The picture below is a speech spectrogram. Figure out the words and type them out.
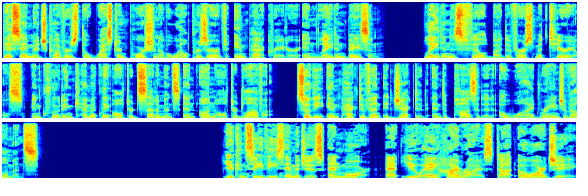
This image covers the western portion of a well-preserved impact crater in Ladon Basin. Ladon is filled by diverse materials, including chemically altered sediments and unaltered lava, so the impact event ejected and deposited a wide range of elements. You can see these images and more at uahirise.org.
